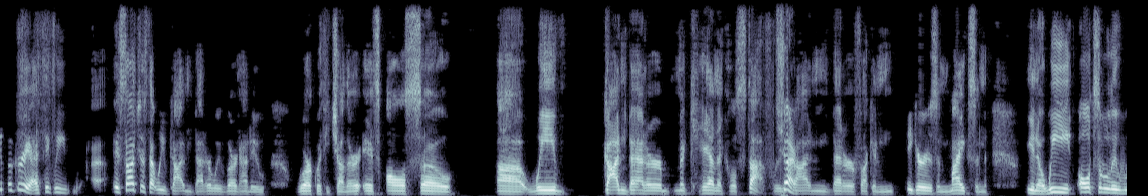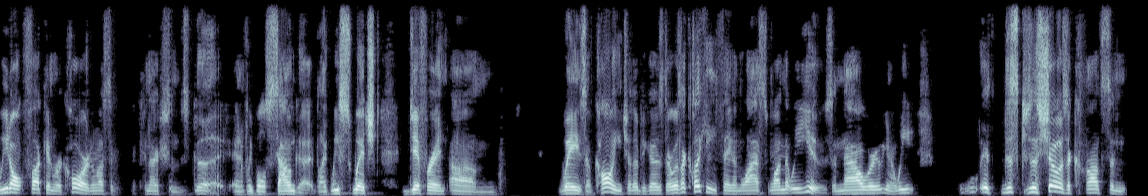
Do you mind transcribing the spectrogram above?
do agree. I think we uh, it's not just that we've gotten better; we've learned how to work with each other. It's also uh, we've gotten better mechanical stuff. We've Sure. gotten better fucking speakers and mics and you know, we ultimately we don't fucking record unless the connection's good and if we both sound good. Like we switched different um ways of calling each other because there was a clicking thing in the last one that we use, and now we're you know we it, this this show is a constant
